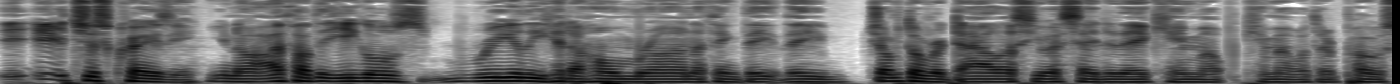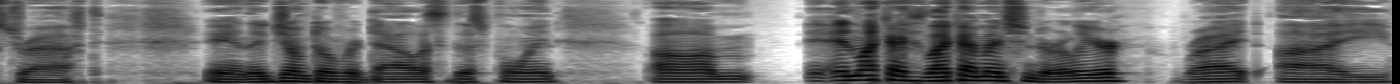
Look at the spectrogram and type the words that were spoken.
it, it's just crazy. You know, I thought the Eagles really hit a home run. I think they they jumped over Dallas. USA Today came up came out with their post draft, and they jumped over Dallas at this point. Um, and like I like I mentioned earlier, right? I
